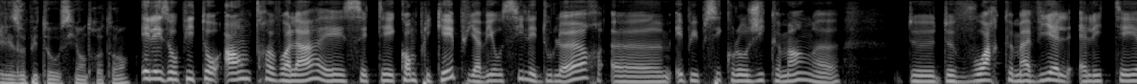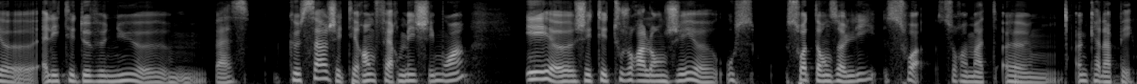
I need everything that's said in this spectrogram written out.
Et les hôpitaux aussi, entre-temps? Et les hôpitaux entrent, voilà, et c'était compliqué. Puis il y avait aussi les douleurs, euh, et puis psychologiquement, de, de voir que ma vie, elle, elle, était, euh, elle était devenue euh, bah, que ça. J'étais renfermée chez moi et euh, j'étais toujours allongée, ou soit dans un lit, soit sur un, mat, un canapé.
